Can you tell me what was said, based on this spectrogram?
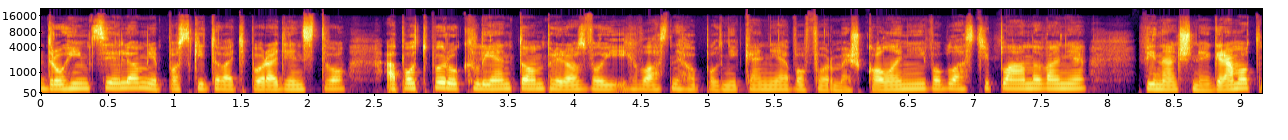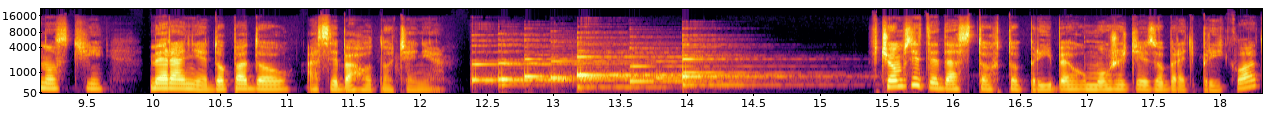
Druhým cieľom je poskytovať poradenstvo a podporu klientom pri rozvoji ich vlastného podnikania vo forme školení v oblasti plánovania, finančnej gramotnosti, merania dopadov a sebahodnotenia. V čom si teda z tohto príbehu môžete zobrať príklad?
